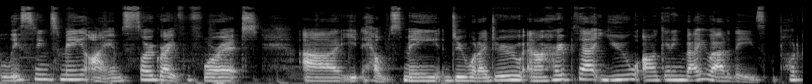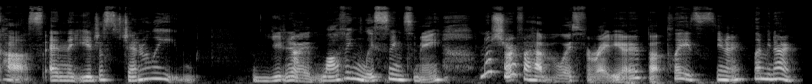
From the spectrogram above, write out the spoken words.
listening to me. I am so grateful for it. Uh, it helps me do what I do, and I hope that you are getting value out of these podcasts and that you're just generally, you know, loving listening to me. I'm not sure if I have a voice for radio, but please, you know, let me know.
